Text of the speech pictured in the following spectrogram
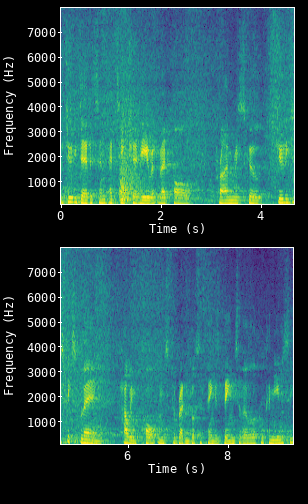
So, Julie Davidson, head teacher here at Red Hall Primary School. Julie, just explain how important the bread and butter thing has been to the local community.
